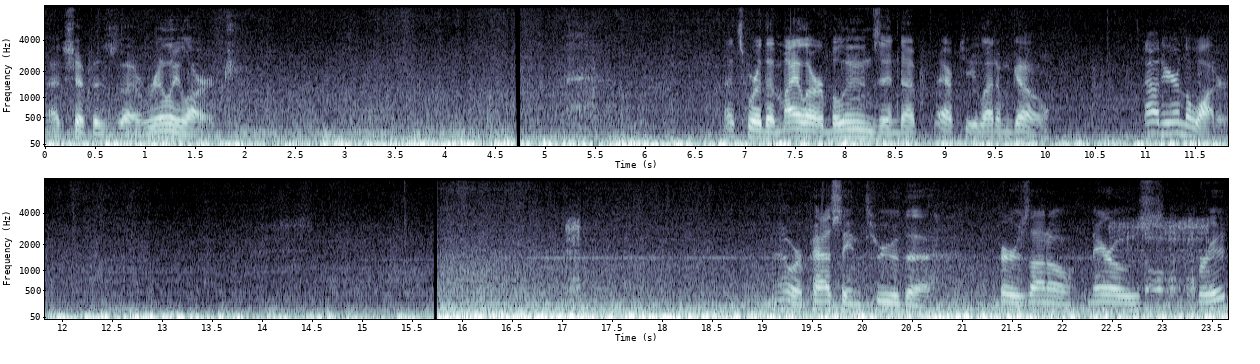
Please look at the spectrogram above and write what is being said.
That ship is uh, really large. That's where the mylar balloons end up after you let them go. Out here in the water. Now we're passing through the Verrazano Narrows Bridge.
